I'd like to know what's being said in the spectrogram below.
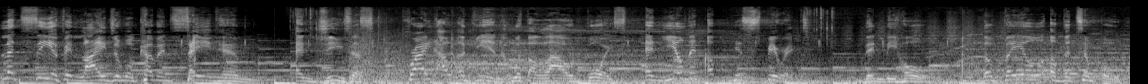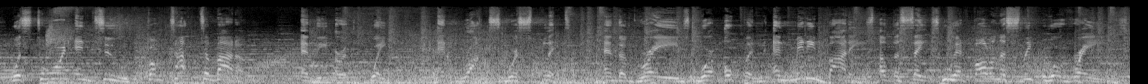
Let's see if Elijah will come and save him. And Jesus cried out again with a loud voice and yielded up his spirit. Then behold, the veil of the temple was torn in two from top to bottom, and the earth quaked, and rocks were split, and the graves were opened, and many bodies of the saints who had fallen asleep were raised.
